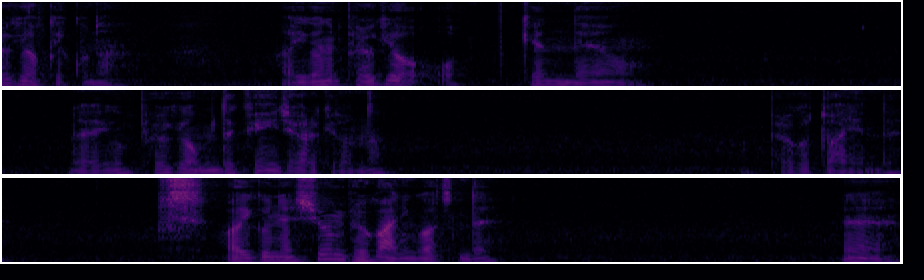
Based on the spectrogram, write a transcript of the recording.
별, 별게 없겠구나. 아 이거는 별게 어- 없겠네요. 네, 이건 별게 없는데 괜히 제가 이렇게 뒀나? 별것도 아닌데. 아 이건 그냥 쉬운 별거 아닌 것 같은데. 예. 네.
